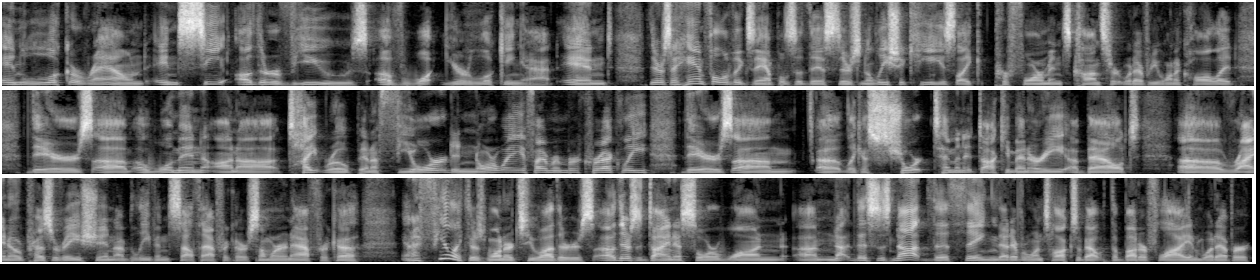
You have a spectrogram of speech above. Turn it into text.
and look around and see other views of what you're looking at. And there's a handful of examples of this. There's an Alicia Keys like performance concert, whatever you want to call it. There's um, a woman on a tightrope in a fjord in Norway, if I remember correctly. There's um, uh, like a short 10 minute documentary about uh, rhino preservation, I believe in South Africa or somewhere in Africa, and I feel like there's one or two others. Uh, there's a dinosaur one. Um, not, this is not the thing that everyone talks about with the butterfly and whatever.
